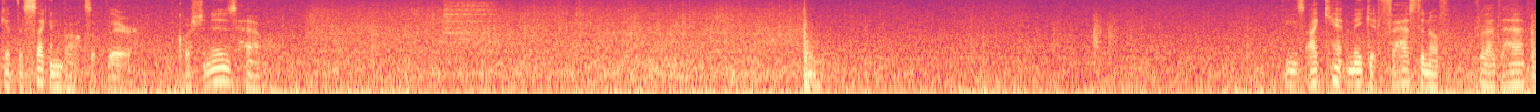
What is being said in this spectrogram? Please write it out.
get the second box up there. Question is, how? Because I can't make it fast enough for that to happen.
